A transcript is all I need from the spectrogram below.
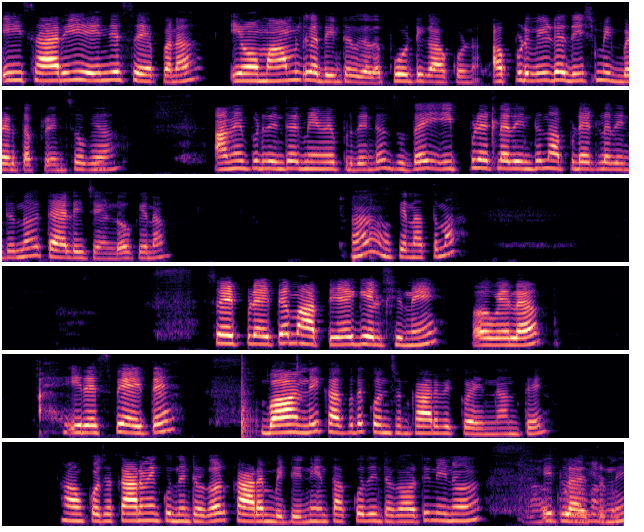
ఈసారి ఏం చేస్తా చెప్పనా? ఏమో మామూలుగా తింటుంది కదా పోటీ కాకుండా. అప్పుడు వీడియో తీసి మీకు పెడతా ఫ్రెండ్స్ ఓకేనా? ఆమె ఎప్పుడు తింటుంది మేము ఎప్పుడు తింటాం చూద్దాం. ఇప్పుడు ఎట్లా తింటుందో అప్పుడు ఎట్లా తింటుందో టాలీ చేయండి ఓకేనా? ఓకేనా అత్తమ్మా? సో ఇప్పుడైతే మా అత్తయ్య గెలిచింది. ఒకవేళ ఈ రెసిపీ అయితే బాగుంది కాకపోతే కొంచెం కారం ఎక్కువైంది అంతే. కొంచెం కారం ఎక్కువ తింటావు కాబట్టి కారం పెట్టి నేను తక్కువ తింటా కాబట్టి నేను ఇట్లా అవుతుంది.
